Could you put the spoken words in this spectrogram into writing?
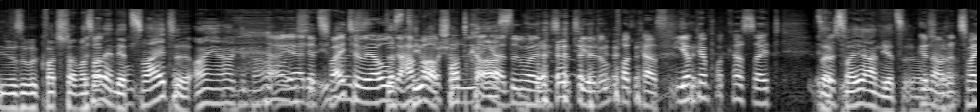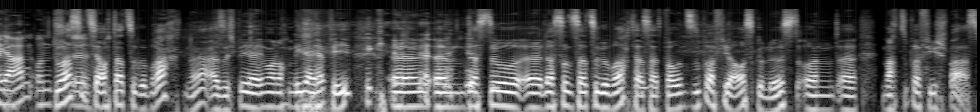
den wir so bequatscht haben. Was war denn der zweite? Ah ja, genau. Ah, ja, der zweite, ja, oh, da haben wir auch schon Podcast. länger drüber diskutiert. Um Podcasten. Ihr habt ja einen Podcast seit seit zwei Jahren jetzt. Genau, ja. seit zwei Jahren. Und, du hast äh, uns ja auch dazu gebracht, ne? Also ich bin ja immer noch mega happy, äh, ähm, dass du äh, dass du uns dazu gebracht hast. Hat bei uns super viel ausgelöst und äh, macht super viel Spaß.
